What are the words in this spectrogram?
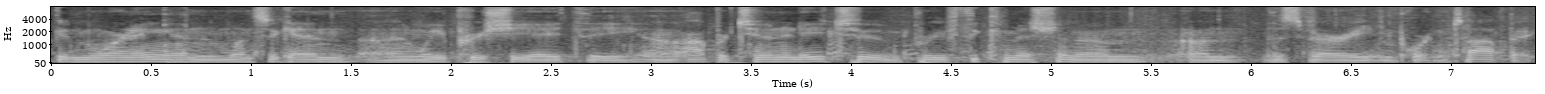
Good morning, and once again, uh, we appreciate the uh, opportunity to brief the commission on, on this very important topic.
